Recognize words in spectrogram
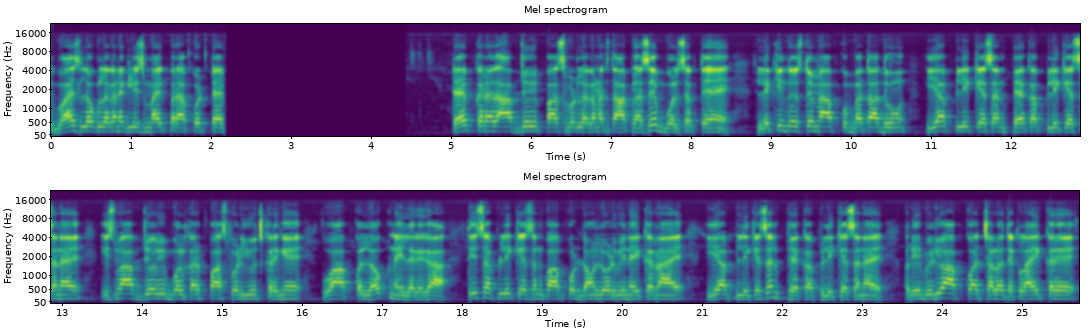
तो वॉइस लॉक लगाने के लिए इस माइक पर आपको टैप टैप करना आप जो भी पासवर्ड लगाना चाहते हैं, आप यहाँ से बोल सकते हैं। लेकिन दोस्तों, मैं आपको बता दूँ, यह एप्लीकेशन फेक एप्लीकेशन है। इसमें आप जो भी बोलकर पासवर्ड यूज़ करेंगे, वो आपको लॉक नहीं लगेगा। तो इस एप्लीकेशन को आपको डाउनलोड भी नहीं करना है। यह एप्लीकेशन फेक एप्लीकेशन है। और ये वीडियो आपको अच्छा लगे तो एक लाइक करें।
